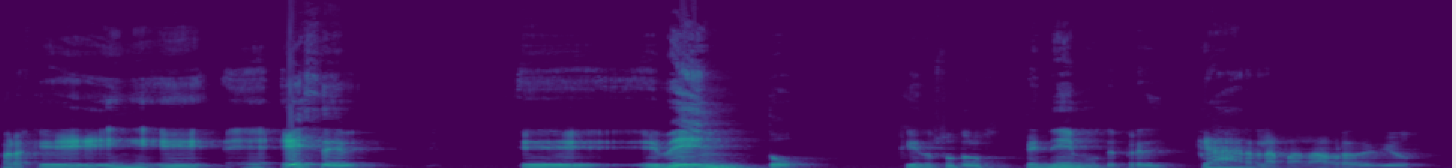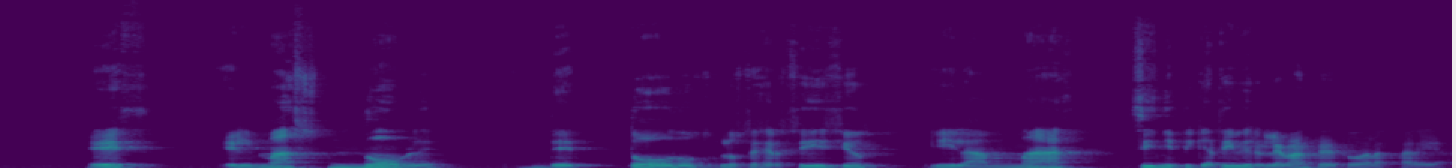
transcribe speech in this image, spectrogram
para que eh, eh, ese eh, evento que nosotros tenemos de predicar la palabra de Dios es el más noble de todos los ejercicios y la más significativa y relevante de todas las tareas.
